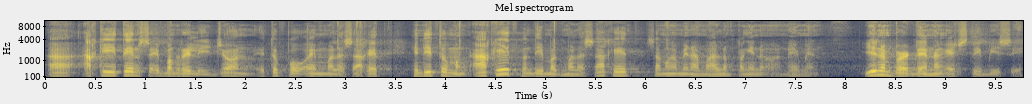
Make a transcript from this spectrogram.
ah, akitin sa ibang religion. Ito po ay malasakit. Hindi ito mang-akit, kundi magmalasakit sa mga minamahal ng Panginoon. Amen. Yun ang burden ng HTBC.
